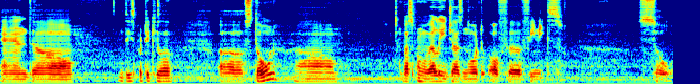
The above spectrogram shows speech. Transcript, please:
And uh, this particular uh, stone uh, a valley just north of uh, Phoenix. So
